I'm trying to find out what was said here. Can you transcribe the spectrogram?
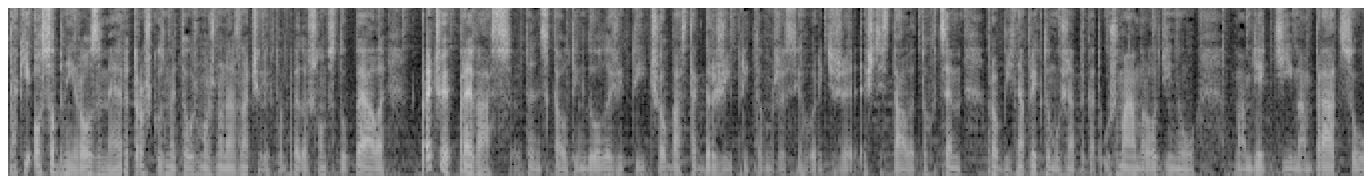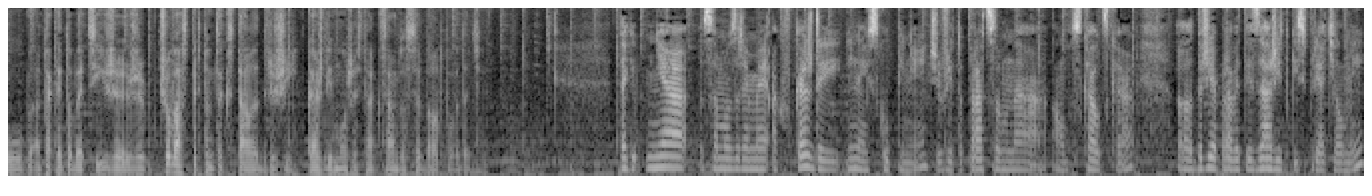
taký osobný rozmer, trošku sme to už možno naznačili v tom predošlom vstupe, ale prečo je pre vás ten scouting dôležitý? Čo vás tak drží pri tom, že si hovoríte, že ešte stále to chcem robiť, napriek tomu, že napríklad už mám rodinu, mám deti, mám prácu a takéto veci, že, že čo vás pri tom tak stále drží? Každý môže tak sám za seba odpovedať. Tak mňa samozrejme, ako v každej inej skupine, či už je to pracovná alebo skautská, eh, držia práve tie zážitky s priateľmi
